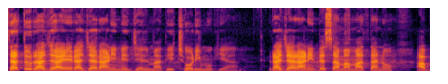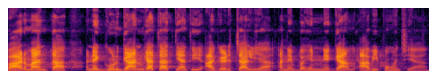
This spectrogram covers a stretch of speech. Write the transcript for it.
શત્રુ રાજાએ રાજા રાણીને જેલમાંથી છોડી મૂક્યા. રાજા રાણી દશામાં માતાનો આભાર માનતા અને ગુણગાન ગાતા ત્યાંથી આગળ ચાલ્યા અને બહેનને ગામ આવી પહોંચ્યા.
